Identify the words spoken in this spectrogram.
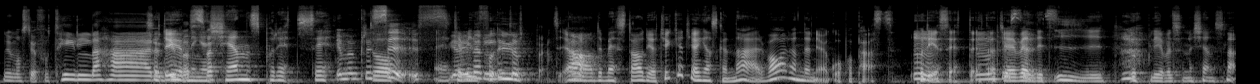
Nu måste jag få till det här. Så att Gud, övningen känns på rätt sätt. Ja, men och, precis. eh, att Jag jag vill få ut uppe. ja, Ja. det mesta av det. Jag tycker att jag är ganska närvarande när jag går på pass. På det sättet. Mm, att jag är väldigt i upplevelsen och känslan.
